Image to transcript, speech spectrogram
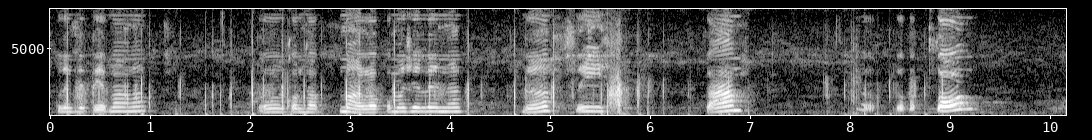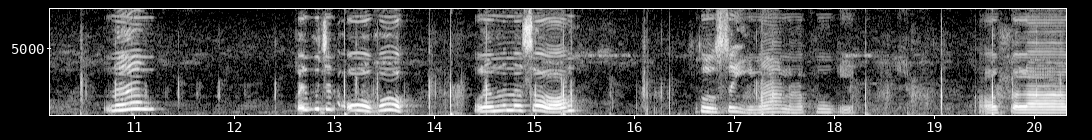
โกเลมเสียเปรียบมากนะโอ้กองทัพหมาเราก็ไม่ใช่เล่นนะ เหลือสี่สามแล้วก็สองหนึ่งเฮ้ยผู้จัดโอ้โหเล่นเหลือสองสูสี่มากนะครับเมื่อกี้เอาสลาม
